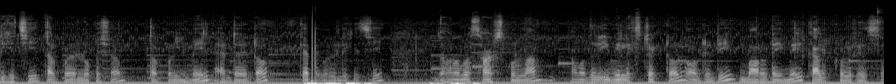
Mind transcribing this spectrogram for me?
লিখেছি, তারপরে লোকেশন তারপরে email at the rate of category লিখেছি। যখন আমরা সার্চ করলাম, আমাদের ইমেল এক্সট্রাক্টর অলরেডি বারোটা ইমেল কালেক্ট করে ফেলছে।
